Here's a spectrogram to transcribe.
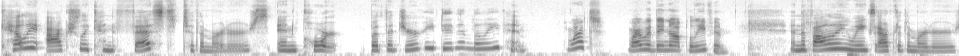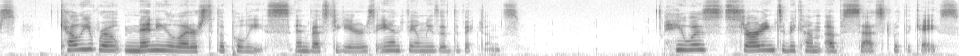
Kelly actually confessed to the murders in court, but the jury didn't believe him. What? Why would they not believe him? In the following weeks after the murders, Kelly wrote many letters to the police, investigators, and families of the victims. He was starting to become obsessed with the case.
